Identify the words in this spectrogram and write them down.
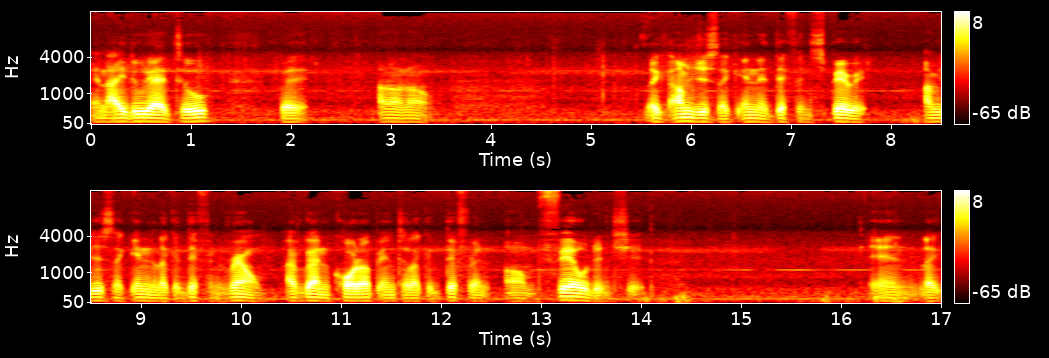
And I do that too, but I don't know. Like I'm just like in a different spirit. I'm just like in like a different realm. I've gotten caught up into like a different um, field and shit. And like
